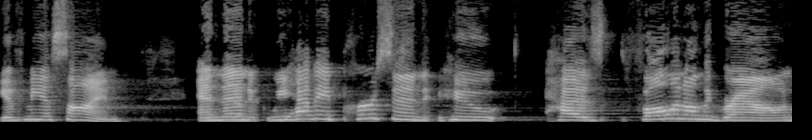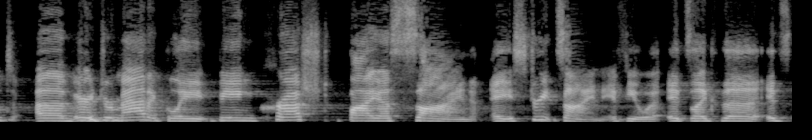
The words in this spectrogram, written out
give me a sign. And then we have a person who has fallen on the ground uh, very dramatically, being crushed by a sign, a street sign, if you will. It's like the it's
